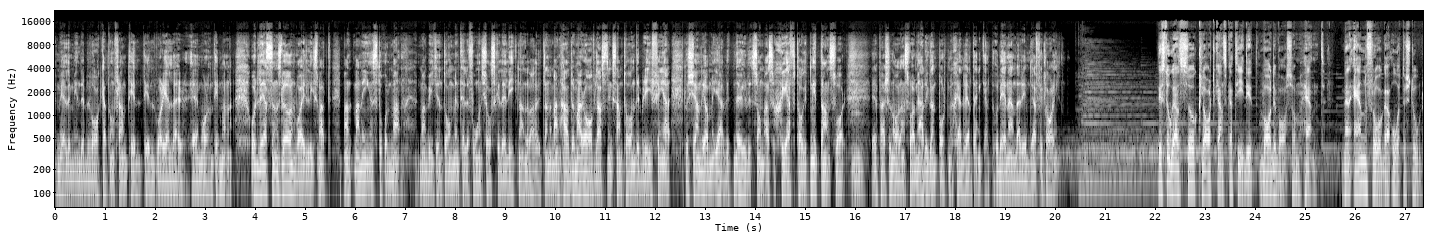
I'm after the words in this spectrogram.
mer eller mindre bevakat dem fram till, till vad det gäller eh, morgontimmarna. Och lessons learned var ju liksom att man, man är ingen stålman. Man byter inte om en telefonkiosk eller liknande. Va? Utan när man hade de här avlastningssamtalen, debriefingar, då kände jag mig jävligt nöjd som alltså chef tagit mitt ansvar. Mm Eh, personalansvar, men jag hade glömt bort mig själv helt enkelt. Och det är den enda rimliga förklaringen. Det stod alltså klart ganska tidigt vad det var som hänt. Men en fråga återstod.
